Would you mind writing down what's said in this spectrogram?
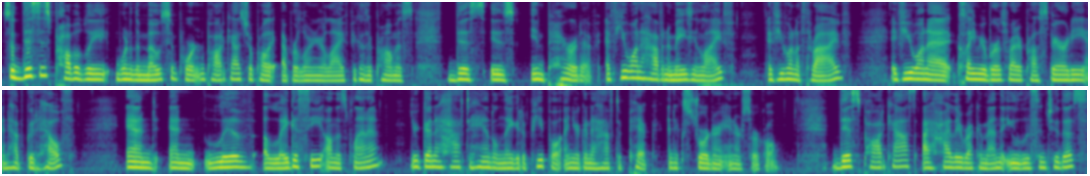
So this is probably one of the most important podcasts you'll probably ever learn in your life because i promise this is imperative. If you want to have an amazing life if you want to thrive if you want to claim your birthright of prosperity and have good health and and live a legacy on this planet you're going to have to handle negative people and you're going to have to pick an extraordinary inner circle this podcast, I highly recommend that you listen to this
